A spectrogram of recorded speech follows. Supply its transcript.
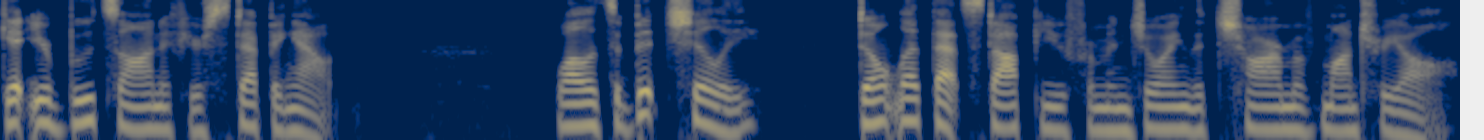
Get your boots on if you're stepping out. While it's a bit chilly, don't let that stop you from enjoying the charm of Montreal.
